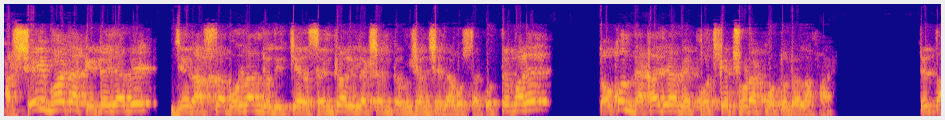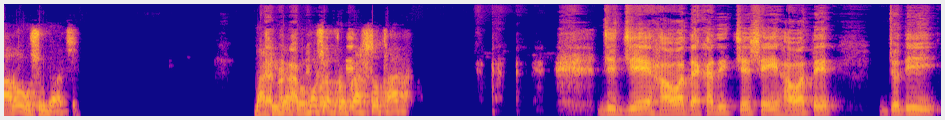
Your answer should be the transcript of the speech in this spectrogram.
আর সেই ভয়টা কেটে যাবে যে রাস্তা বললাম যদি সেন্ট্রাল ইলেকশন কমিশন সে ব্যবস্থা করতে পারে তখন দেখা যাবে ফচকে ছোড়া কতটা লাফায়। সে তারও ওষুধ আছে। বাকিটা ক্রমশ প্রকাশ তো থাক। যে যে হাওয়া দেখা দিচ্ছে, সেই হাওয়াতে যদি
